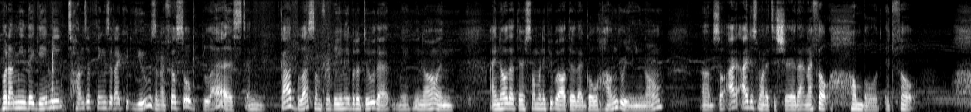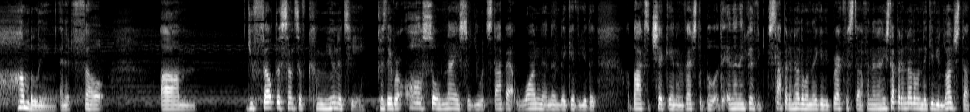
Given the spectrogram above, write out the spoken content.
but I mean, they gave me tons of things that I could use, and I feel so blessed. And God bless them for being able to do that, you know. And I know that there's so many people out there that go hungry, you know. Um, so I, I just wanted to share that, and I felt humbled. It felt humbling, and it felt um, you felt the sense of community because they were all so nice. So you would stop at one, and then they give you the a box of chicken and vegetable, and then you stop at another one, they give you breakfast stuff, and then you stop at another one, they give you lunch stuff,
